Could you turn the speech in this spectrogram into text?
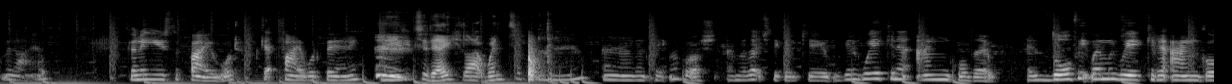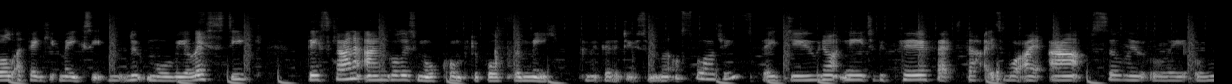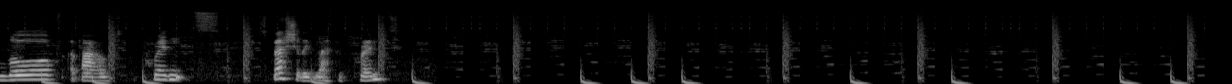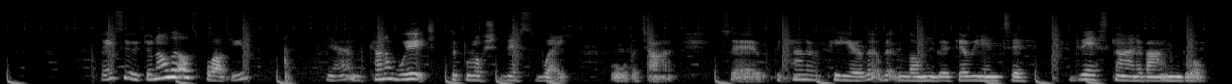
Pop me that in. Gonna use the firewood. Get firewood burning. Need it today, like winter. And I'm gonna take my brush and we're literally gonna do, we're gonna work in an angle though. I love it when we work in an angle. I think it makes it look more realistic. This kind of angle is more comfortable for me. And we're gonna do some little splodges. They do not need to be perfect. That is what I absolutely love about prints, especially leopard print. Okay, so we've done our little splodges. Yeah, and we've kind of worked the brush this way all the time. So they kind of appear a little bit longer going into this kind of angle.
